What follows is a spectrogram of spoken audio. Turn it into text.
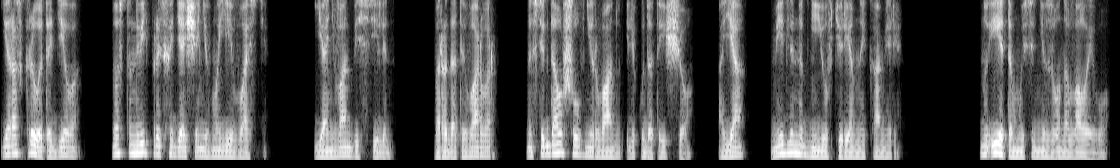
Я раскрыл это дело, но остановить происходящее не в моей власти. Янь Ван бессилен. Бородатый варвар навсегда ушел в нирвану или куда-то еще, а я медленно гнию в тюремной камере. Но и эта мысль не взволновала его,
